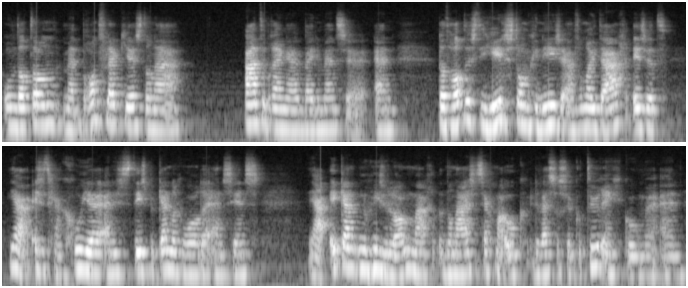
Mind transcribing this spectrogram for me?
om dat dan met brandvlekjes daarna aan te brengen bij de mensen. En dat had dus die hele stam genezen. En vanuit daar is het ja, is het gaan groeien en is het steeds bekender geworden. En sinds, ja, ik ken het nog niet zo lang, maar daarna is het zeg maar ook de westerse cultuur ingekomen. En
